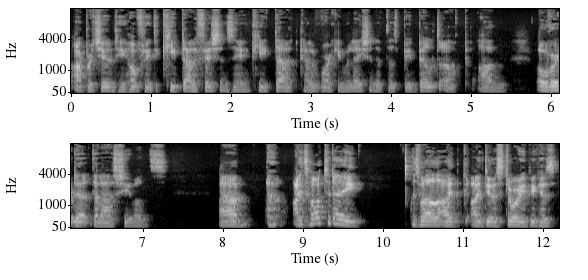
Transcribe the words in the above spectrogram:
opportunity, hopefully, to keep that efficiency and keep that kind of working relationship that's been built up on over the, the last few months. Um, I thought today as well I'd, I'd do a story because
